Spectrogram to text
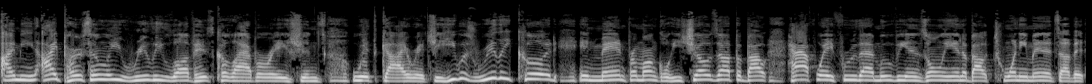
I mean, I personally really love his collaborations with Guy Ritchie. He was really good in Man from Uncle. He shows up about halfway through that movie and is only in about 20 minutes of it,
